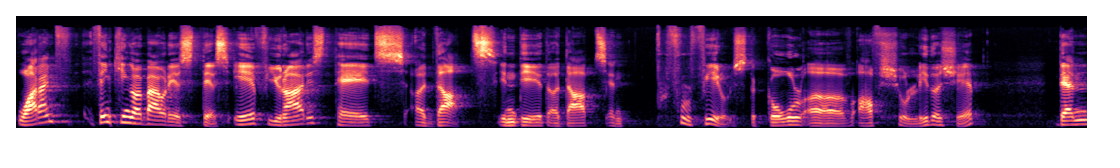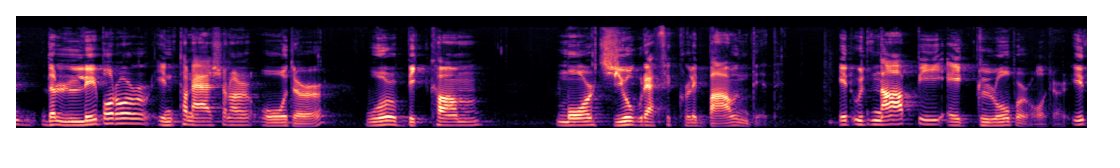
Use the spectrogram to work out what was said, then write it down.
what I'm thinking about is this: if United States adopts, indeed adopts and fulfills the goal of offshore leadership, then the liberal international order will become more geographically bounded. It would not be a global order. It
